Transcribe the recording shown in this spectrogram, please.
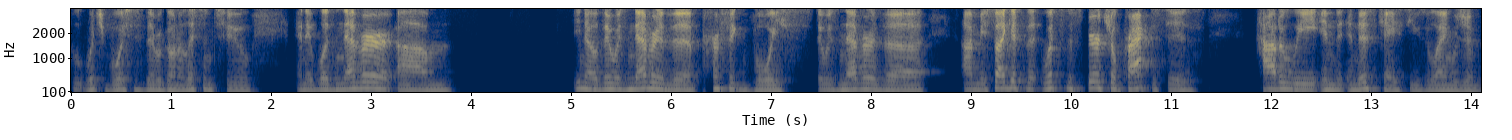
which voices they were going to listen to, and it was never um, you know there was never the perfect voice. There was never the i mean so i guess that what's the spiritual practice is how do we in in this case use the language of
